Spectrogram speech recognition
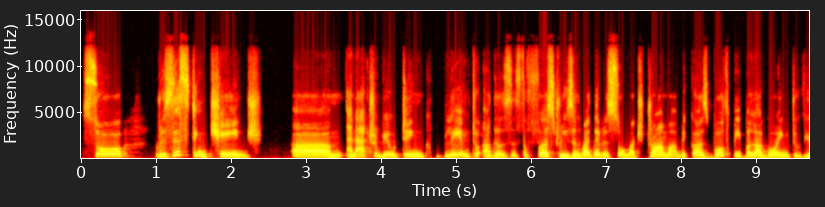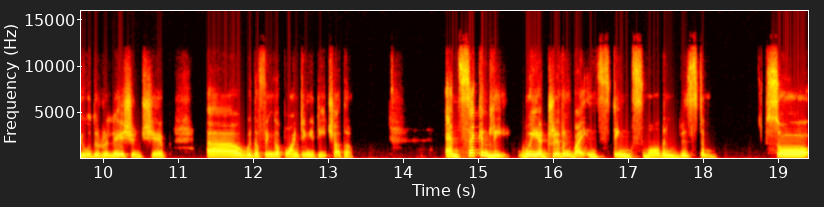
So resisting change um, and attributing blame to others is the first reason why there is so much drama because both people are going to view the relationship uh, with a finger pointing at each other. And secondly, we are driven by instincts more than wisdom. So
